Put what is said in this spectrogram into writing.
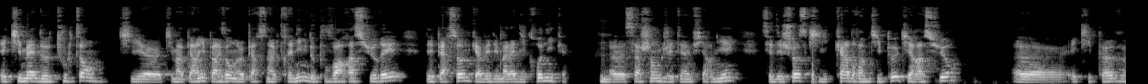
et qui m'aide tout le temps qui qui m'a permis par exemple dans le personal training de pouvoir rassurer des personnes qui avaient des maladies chroniques mm. sachant que j'étais infirmier c'est des choses qui cadrent un petit peu qui rassurent euh, et qui peuvent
